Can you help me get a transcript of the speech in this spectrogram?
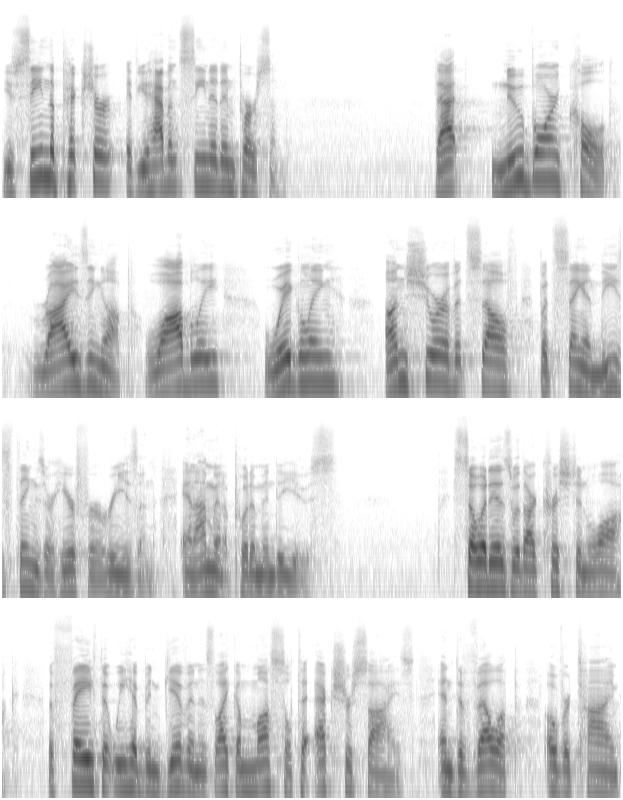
You've seen the picture if you haven't seen it in person. That newborn colt rising up, wobbly, wiggling, unsure of itself, but saying, These things are here for a reason, and I'm going to put them into use. So it is with our Christian walk. The faith that we have been given is like a muscle to exercise and develop over time.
